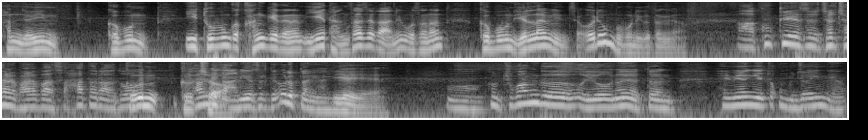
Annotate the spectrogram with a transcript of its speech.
한 여인 그분 이 두 분과 관계되는 이해 당사자가 아니고서는 그 부분 열람이 이제 어려운 부분이거든요. 아 국회에서 절차를 밟아서 하더라도 그건 그렇죠. 관계가 아니었을 때 어렵다는 이야기. 예 예. 어, 그럼 주광덕 의원의 어떤 해명에 조금 문제가 있네요.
